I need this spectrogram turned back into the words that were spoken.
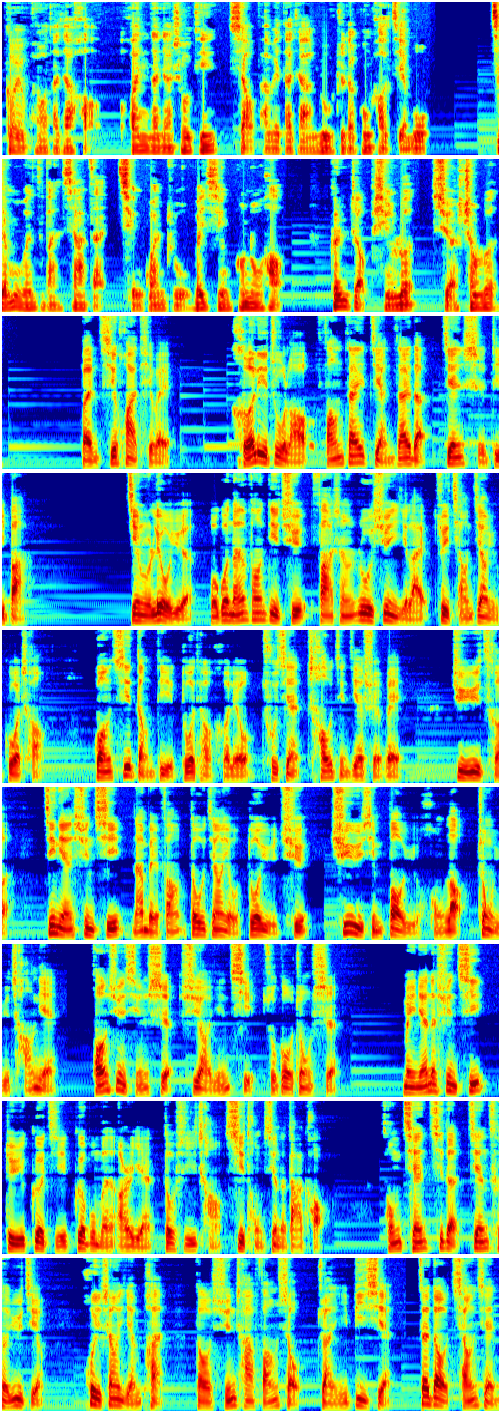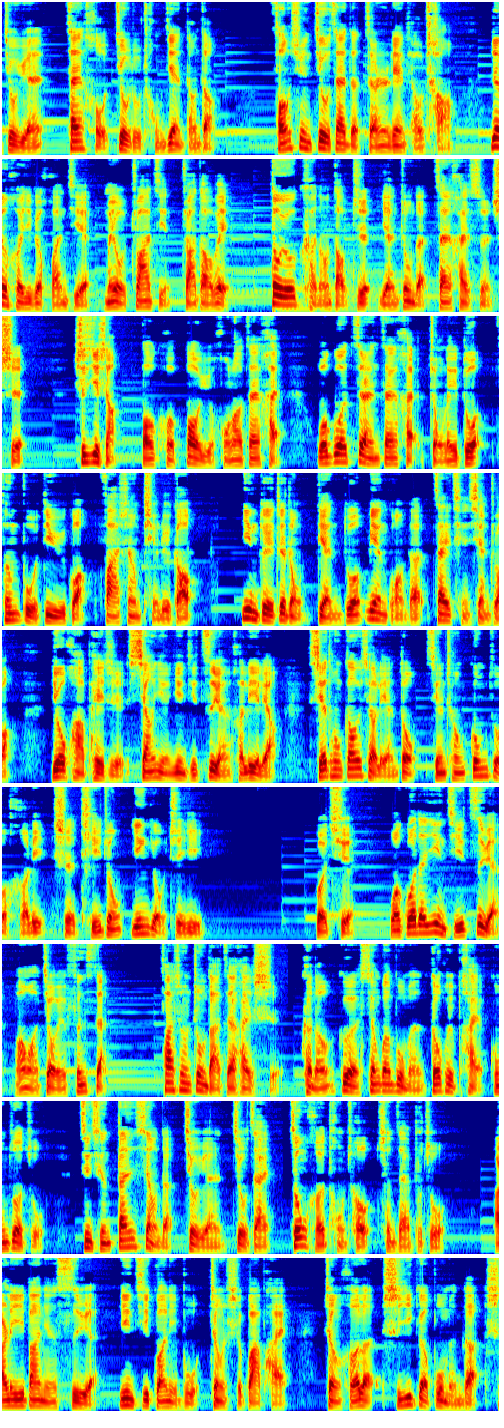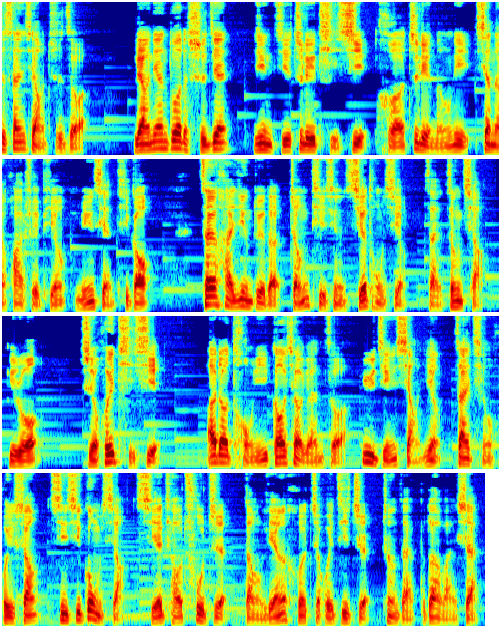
各位朋友，大家好，欢迎大家收听小凡为大家录制的公考节目。节目文字版下载，请关注微信公众号，跟着评论学申论。本期话题为：合力筑牢防灾减灾的坚实堤坝。进入六月，我国南方地区发生入汛以来最强降雨过程，广西等地多条河流出现超警戒水位。据预测，今年汛期南北方都将有多雨区。区域性暴雨洪涝重于常年，防汛形势需要引起足够重视。每年的汛期对于各级各部门而言都是一场系统性的大考，从前期的监测预警、会商研判，到巡查防守、转移避险，再到抢险救援、灾后救助重建等等，防汛救灾的责任链条长，任何一个环节没有抓紧抓到位，都有可能导致严重的灾害损失。实际上，包括暴雨洪涝灾害。我国自然灾害种类多、分布地域广、发生频率高，应对这种点多面广的灾情现状，优化配置相应应急资源和力量，协同高效联动，形成工作合力，是题中应有之义。过去，我国的应急资源往往较为分散，发生重大灾害时，可能各相关部门都会派工作组进行单向的救援救灾，综合统筹存在不足。二零一八年四月，应急管理部正式挂牌。整合了十一个部门的十三项职责，两年多的时间，应急治理体系和治理能力现代化水平明显提高，灾害应对的整体性协同性在增强。比如，指挥体系按照统一高效原则，预警响应、灾情会商、信息共享、协调处置等联合指挥机制正在不断完善。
